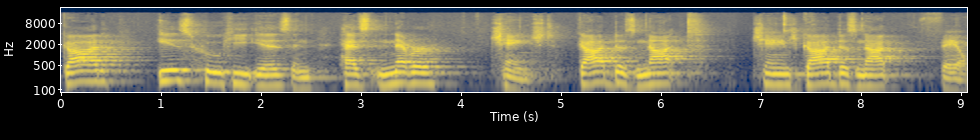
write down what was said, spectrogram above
God is who he is and has never changed. God does not change, God does not fail.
